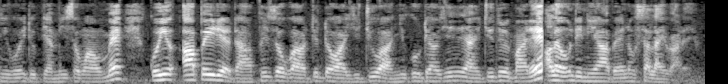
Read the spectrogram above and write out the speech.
ညီကိုတို့ပြန်ပြီးဆုံးပါအောင်မယ်ကိုင်းအားပေးတဲ့ဒါ Facebook က TikTok က YouTube ကညီကိုတယောက်ချင်းစီတိုင်းကျေးဇူးတင်ပါတယ်အားလုံးဒီနေ့ကပဲနှုတ်ဆက်လိုက်ပါတယ်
